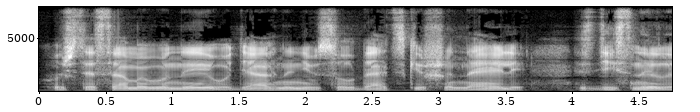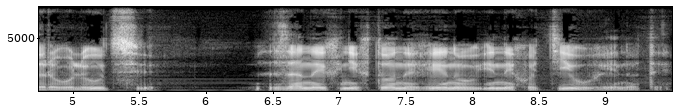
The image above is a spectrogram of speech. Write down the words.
хоч це саме вони, одягнені в солдатські шинелі, здійснили революцію, за них ніхто не гинув і не хотів гинути.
